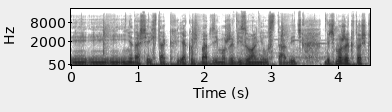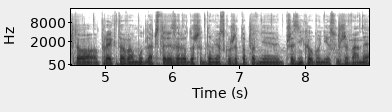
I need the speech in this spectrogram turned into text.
i, i, i nie da się ich tak jakoś bardziej może wizualnie ustawić. Być może ktoś, kto projektował Moodle 4.0 doszedł do wniosku, że to pewnie przez nikogo nie jest używany.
